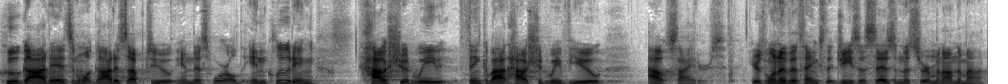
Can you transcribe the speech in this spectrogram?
who God is and what God is up to in this world, including how should we think about, how should we view outsiders. Here's one of the things that Jesus says in the Sermon on the Mount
